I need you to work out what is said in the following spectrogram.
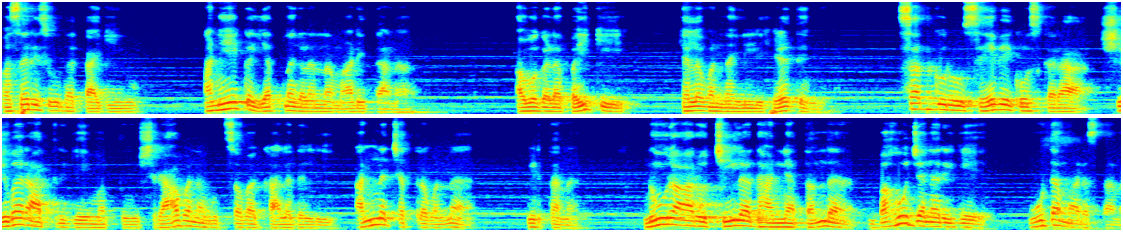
ಪಸರಿಸುವುದಕ್ಕಾಗಿಯೂ ಅನೇಕ ಯತ್ನಗಳನ್ನು ಮಾಡಿದ್ದಾನ. ಅವುಗಳ ಪೈಕಿ ಕೆಲವನ್ನ ಇಲ್ಲಿ ಹೇಳ್ತೇನೆ. ಸದ್ಗುರು ಸೇವೆಗೋಸ್ಕರ ಶಿವರಾತ್ರಿಗೆ ಮತ್ತು ಶ್ರಾವಣ ಉತ್ಸವ ಕಾಲದಲ್ಲಿ ಅನ್ನ ಛತ್ರವನ್ನು ಇಡ್ತಾನೆ. ನೂರಾರು ಚೀಲ ಧಾನ್ಯ ತಂದ ಬಹು ಜನರಿಗೆ ಊಟ ಮಾಡಿಸ್ತಾನ.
